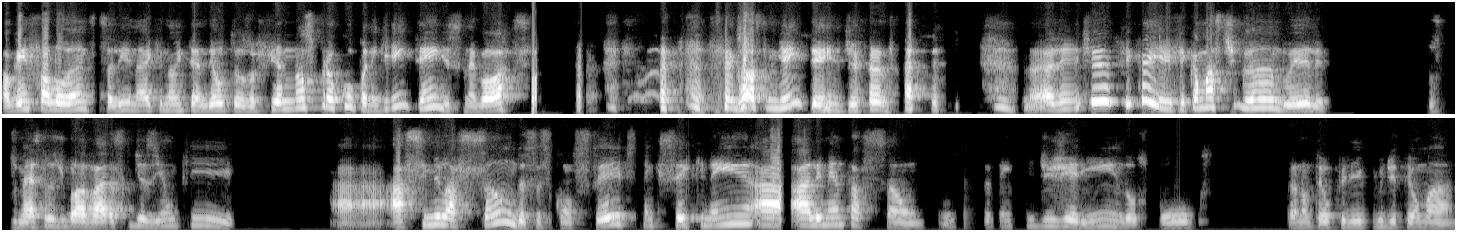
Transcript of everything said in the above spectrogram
Alguém falou antes ali, né, que não entendeu teosofia. Não se preocupa, ninguém entende esse negócio. negócio ninguém entende, de verdade. Né? A gente fica aí, fica mastigando ele. Os mestres de Blavatsky diziam que a assimilação desses conceitos tem que ser que nem a alimentação. Você tem que ir digerindo aos poucos, para não ter o perigo de ter uma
